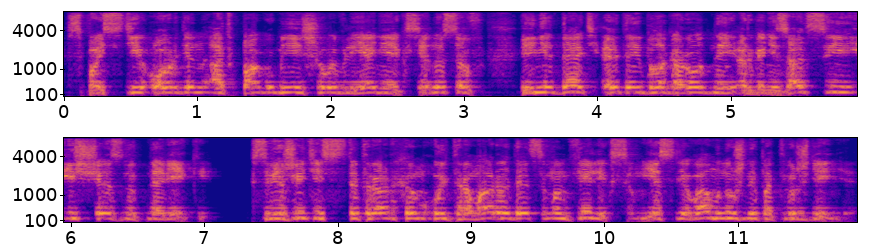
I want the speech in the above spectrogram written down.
спасти Орден от пагубнейшего влияния ксеносов и не дать этой благородной организации исчезнуть навеки. Свяжитесь с тетрархом Ультрамара Децимом Феликсом, если вам нужны подтверждения.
